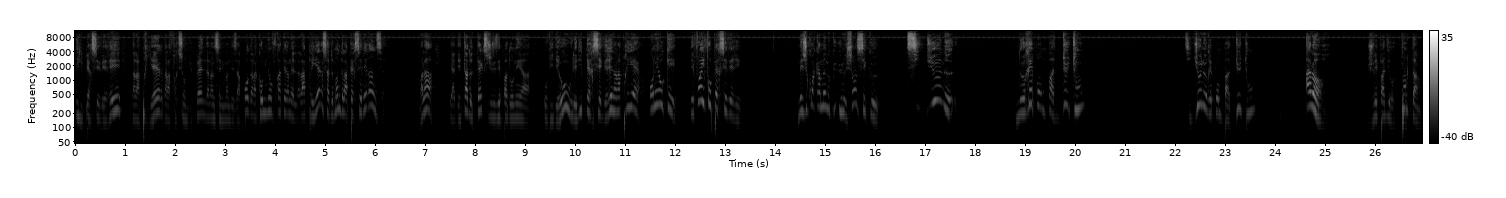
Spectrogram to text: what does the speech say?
il persévérait dans la prière, dans la fraction du pain, dans l'enseignement des apôtres, dans la communion fraternelle. La prière, ça demande de la persévérance. Voilà. Il y a des tas de textes, je ne les ai pas donnés aux vidéos, où il est dit persévérer dans la prière. On est OK. Des fois, il faut persévérer. Mais je crois quand même qu'une chose, c'est que si Dieu ne, ne répond pas du tout, si Dieu ne répond pas du tout, alors, je ne vais pas dire tout le temps,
